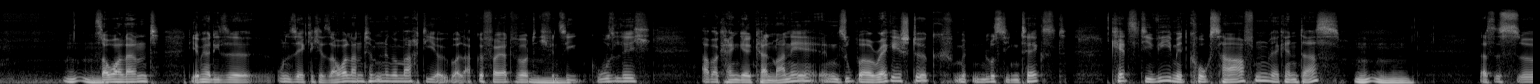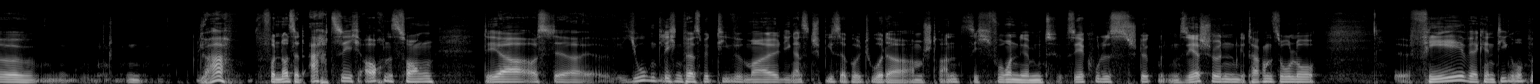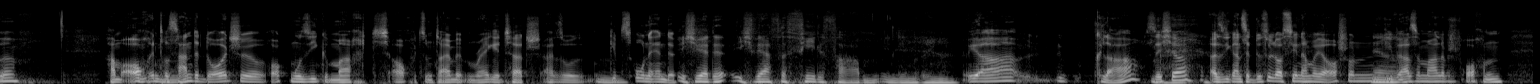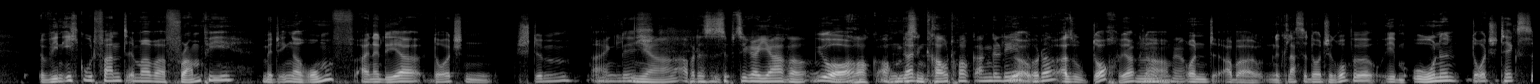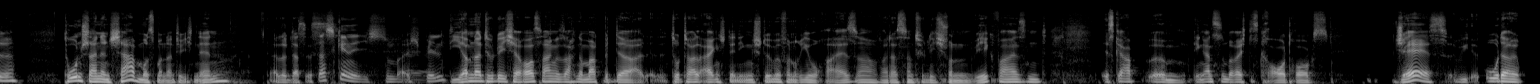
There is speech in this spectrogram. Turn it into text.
Sauerland, die haben ja diese unsägliche Sauerland-Hymne gemacht, die ja überall abgefeiert wird. Ich finde sie gruselig, aber kein Geld, kein Money. Ein super Reggae-Stück mit einem lustigen Text. Cats TV mit Cuxhaven, wer kennt das? Das ist äh, ja von 1980 auch ein Song, der aus der jugendlichen Perspektive mal die ganze Spießerkultur da am Strand sich vornimmt. Sehr cooles Stück mit einem sehr schönen Gitarrensolo. Äh, Fee, wer kennt die Gruppe? Haben auch interessante deutsche Rockmusik gemacht, auch zum Teil mit einem Reggae-Touch. Also gibt's ohne Ende. Ich, werde, ich werfe Fehlfarben in den Ring. Ja, klar, sicher. Also die ganze Düsseldorf-Szene haben wir ja auch schon Ja. diverse Male besprochen. Wen ich gut fand immer war Frumpy mit Inga Rumpf, eine der deutschen Stimmen eigentlich. Ja, aber das ist 70er Jahre Ja. Rock, auch ein bisschen Krautrock angelehnt, Ja, oder? Also doch, ja klar. Mhm, ja. Und aber eine klasse deutsche Gruppe, eben ohne deutsche Texte. Tonstein und Scherben muss man natürlich nennen. Also das ist. Das kenne ich zum Beispiel. Die haben natürlich herausragende Sachen gemacht mit der total eigenständigen Stimme von Rio Reiser, war das natürlich schon wegweisend. Es gab ähm, den ganzen Bereich des Krautrocks. Jazz wie, oder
